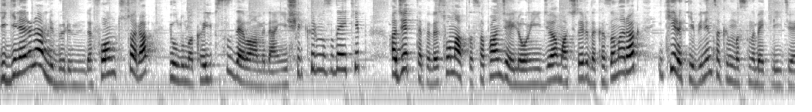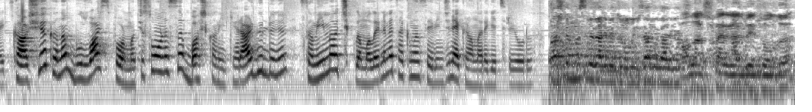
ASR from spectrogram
Ligin en önemli bölümünde form tutarak yoluna kayıpsız devam eden Yeşil Kırmızılı ekip, Hacettepe ve son hafta Sapanca ile oynayacağı maçları da kazanarak iki rakibinin takılmasını bekleyecek. Karşıyaka'nın Bulvar Spor maçı sonrası Başkan İlker Ergüllü'nün samimi açıklamalarını ve takımın sevincini ekranlara getiriyoruz. Başkanım nasıl bir galibiyet oldu? Güzel bir galibiyet. Vallahi süper galibiyet oldu.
